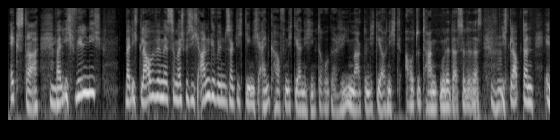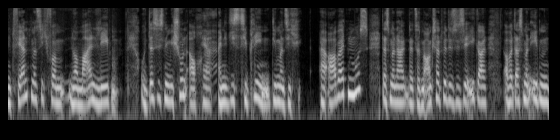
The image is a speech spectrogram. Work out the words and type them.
extra, Mhm. weil ich will nicht, weil ich glaube, wenn man jetzt zum Beispiel sich angewöhnt und sagt, ich gehe nicht einkaufen, ich gehe auch nicht in den Drogeriemarkt und ich gehe auch nicht Auto tanken oder das oder das. Mhm. Ich glaube, dann entfernt man sich vom normalen Leben. Und das ist nämlich schon auch Ja. eine Disziplin, die man sich erarbeiten muss, dass man halt, dass man angeschaut wird, das ist ja egal, aber dass man eben,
